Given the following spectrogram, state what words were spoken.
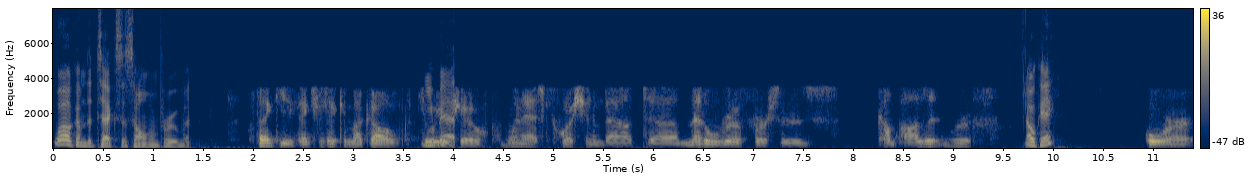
welcome to Texas Home Improvement. Thank you. Thanks for taking my call. You Enjoy your bet. show. I want to ask a question about uh, metal roof versus composite roof, Okay. or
